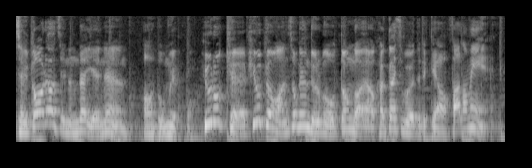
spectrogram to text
제일 꺼려지는데 얘는 아 너무 예뻐. 이렇게 피부표현 완성했는데 여러분 어떤가요? 가까이서 보여드릴게요. Follow me.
